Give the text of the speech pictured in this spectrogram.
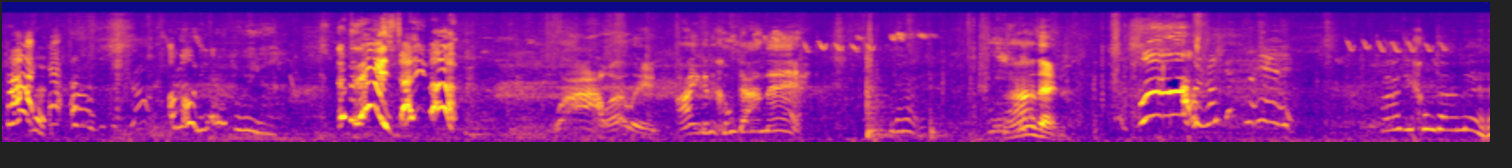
I can't up. I'm only over here. Look at this. Daddy, look. Wow, Owen. Are you going to come down there? No. Ah, then. Whoa, look at this. How do you come down there?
